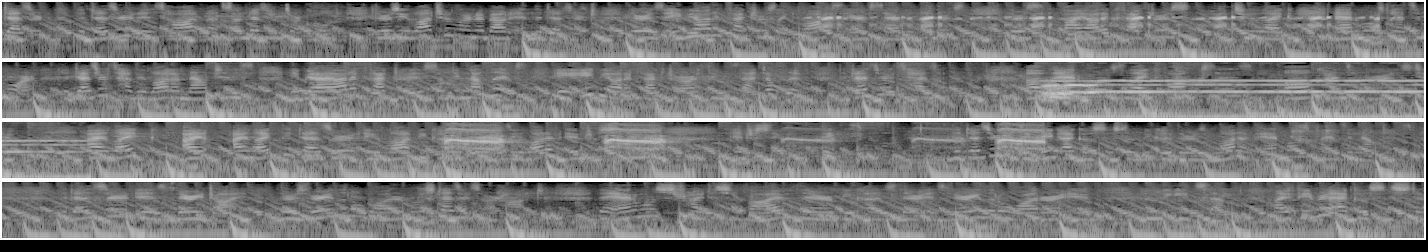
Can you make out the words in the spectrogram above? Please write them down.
desert The desert is hot, but some deserts are cold. There is a lot to learn about in the desert. There is abiotic factors like rocks, air, sand, and others. There's biotic factors to like animals, plants, and more. The deserts have a lot of mountains. A biotic factor is something that lives. A abiotic factor are things that don't live. The deserts has desert a lot because there is a lot of interesting interesting things. The desert is a big ecosystem because there is a lot of animals, plants, and mountains. The desert is very dry. There is very little water. Most deserts are hot. The animals try to survive there because there is very little water and who eats them. My favorite ecosystem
